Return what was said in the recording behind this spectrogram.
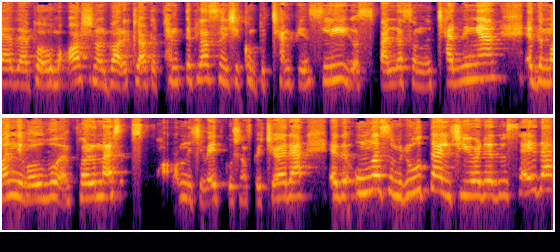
Er det på om Arsenal bare klarte femteplassen ikke kom på Champions League og spiller som noen kjerringer? Er det mannen i Volvoen foran deg faen ikke vet hvordan han skal kjøre? Er det unger som roter eller ikke gjør det du sier det?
